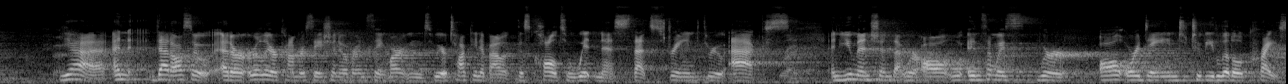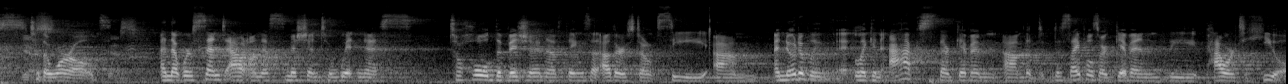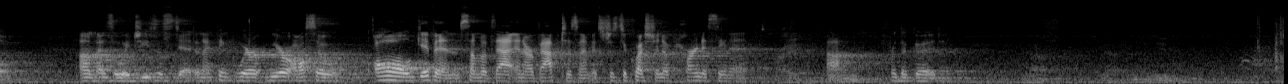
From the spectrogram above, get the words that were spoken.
That- Yeah, and that also, at our earlier conversation over in St. Martin's, we were talking about this call to witness that's strained through Acts. Right. And you mentioned that we're all, in some ways, we're all ordained to be little Christs to the world. Yes. And that we're sent out on this mission to witness, to hold the vision of things that others don't see. Um, and notably, like in Acts, they're given, um, the d- disciples are given the power to heal um, as the way Jesus did. And I think we're, we're also all given some of that in our baptism. It's just a question of harnessing it Right. um, for the good. Yeah. Yeah.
